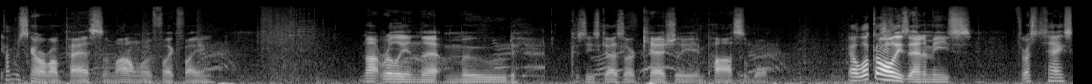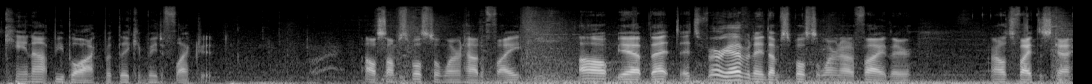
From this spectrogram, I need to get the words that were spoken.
Yeah, I'm just gonna run past them. I don't really feel like fighting. Not really in that mood, because these guys are casually impossible. Yeah, look at all these enemies. Thrust attacks cannot be blocked, but they can be deflected. Oh, so I'm supposed to learn how to fight? Oh, yeah, that it's very evident I'm supposed to learn how to fight there. Alright, let's fight this guy.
